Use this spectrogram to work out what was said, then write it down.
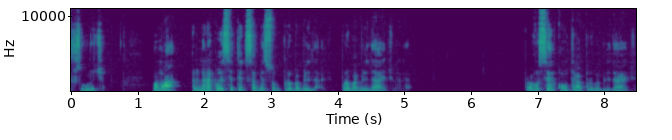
segura o tchau. Vamos lá. Primeira coisa que você tem que saber sobre probabilidade. Probabilidade para você encontrar a probabilidade,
